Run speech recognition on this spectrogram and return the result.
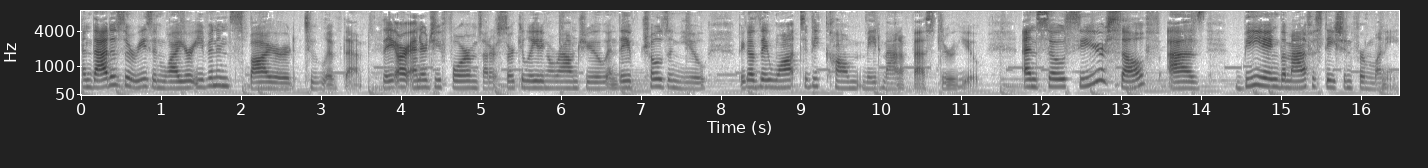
And that is the reason why you're even inspired to live them. They are energy forms that are circulating around you, and they've chosen you because they want to become made manifest through you. And so see yourself as being the manifestation for money.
